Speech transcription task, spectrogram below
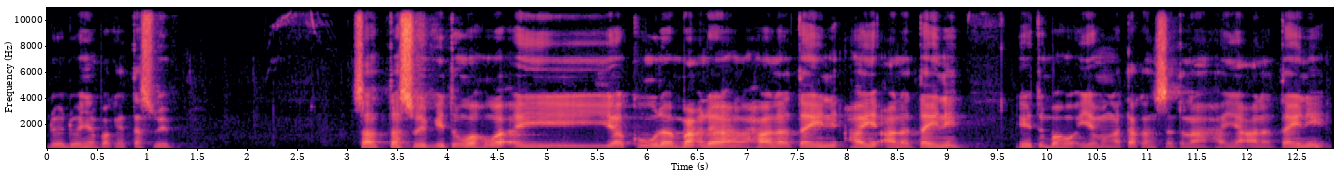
Dua-duanya pakai taswib. Taswib itu wahwa ayyakula ba'da halataini hay alataini yaitu bahwa ia mengatakan setelah hayya alataini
